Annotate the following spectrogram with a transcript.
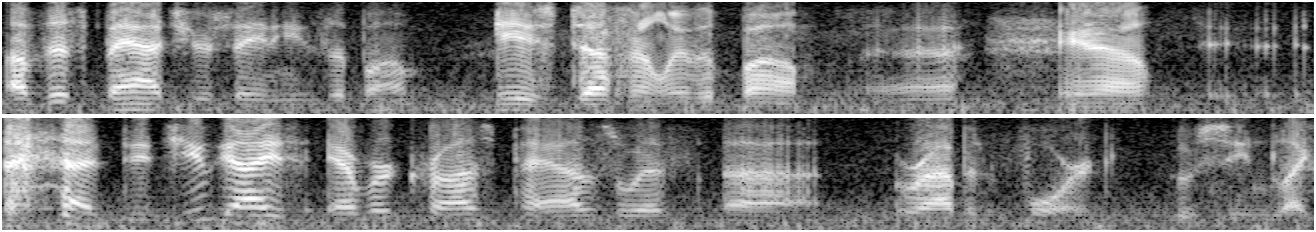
of this batch, you're saying he's the bum. He's definitely the bum. Uh, You know. did you guys ever cross paths with uh, Robben Ford, who seemed like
